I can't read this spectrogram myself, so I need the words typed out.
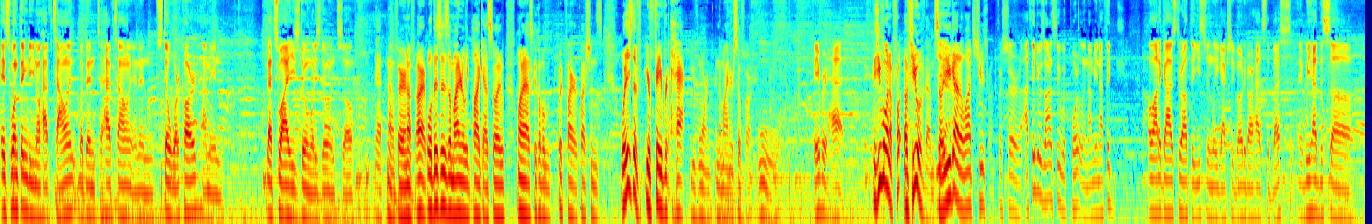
it's one thing to you know have talent, but then to have talent and then still work hard. I mean, that's why he's doing what he's doing. So Yeah, no, fair enough. All right, well, this is a minor league podcast, so I want to ask a couple quick fire questions. What is the your favorite hat you've worn in the minors so far? Ooh, favorite hat Because you've won a, a few of them, so Yeah. you got a lot to choose from. for sure. I think it was honestly with Portland. I mean, I think a lot of guys throughout the Eastern League actually voted our hats the best, and we had this. Uh,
